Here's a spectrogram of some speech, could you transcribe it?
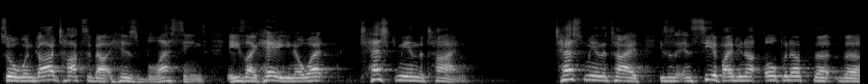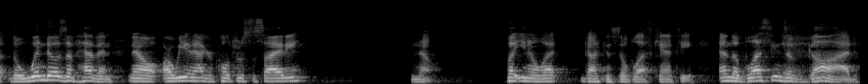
So when God talks about his blessings, he's like, hey, you know what? Test me in the tithe. Test me in the tithe. He says, and see if I do not open up the, the, the windows of heaven. Now, are we an agricultural society? No. But you know what? God can still bless, can't he? And the blessings of God,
